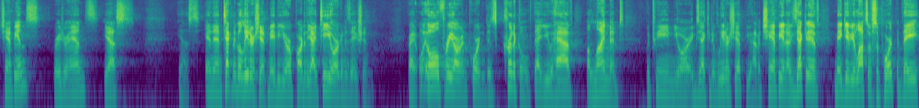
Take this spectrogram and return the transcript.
Champions? Raise your hands. Yes. Yes. And then technical leadership, maybe you're part of the IT organization. Right? All three are important. It's critical that you have alignment between your executive leadership. You have a champion. An executive may give you lots of support, but they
